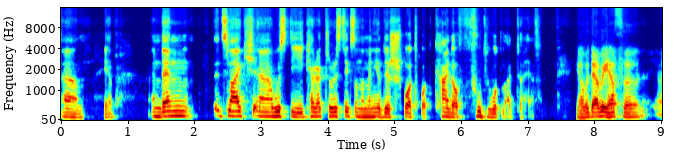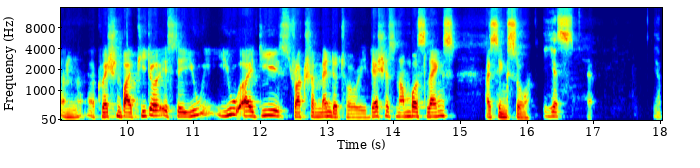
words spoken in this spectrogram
um, yep and then it's like uh, with the characteristics on the menu dish, what, what kind of food you would like to have. Yeah, but there we have a, a question by Peter. Is the U, UID structure mandatory? Dashes, numbers, lengths? I think so. Yes. Yeah. Yep.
